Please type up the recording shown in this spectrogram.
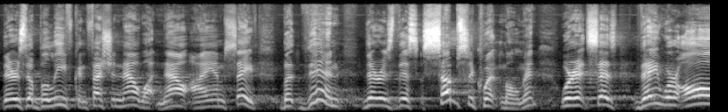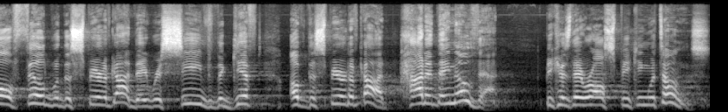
There's a belief, confession, now what? Now I am saved. But then there is this subsequent moment where where it says they were all filled with the Spirit of God. They received the gift of the Spirit of God. How did they know that? Because they were all speaking with tongues.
